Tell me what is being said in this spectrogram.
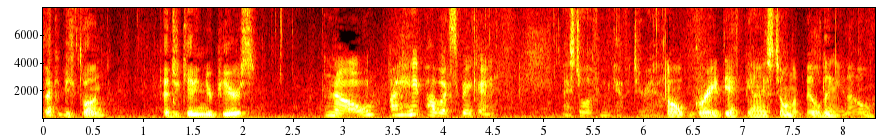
That could be fun. Educating your peers. No, I hate public speaking. I stole it from the cafeteria. Oh, great. The FBI is still in the building, you know.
